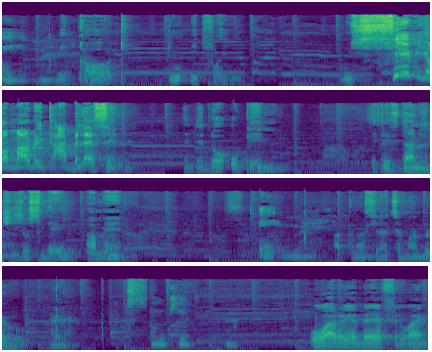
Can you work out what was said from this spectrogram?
Amen. May God do it for you. Receive your marital blessing and the door open. It is done in Jesus' name. Amen. Amen. Eh. Thank you. Papa. O are ye be fe why?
